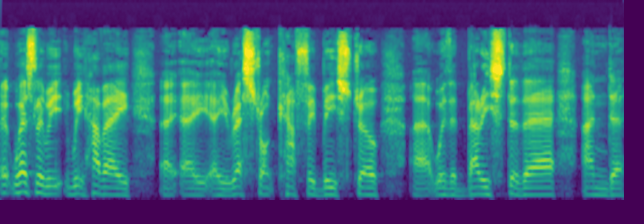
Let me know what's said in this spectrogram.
at Wesley. We, we have a, a, a restaurant, cafe, bistro uh, with a barista there, and uh,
